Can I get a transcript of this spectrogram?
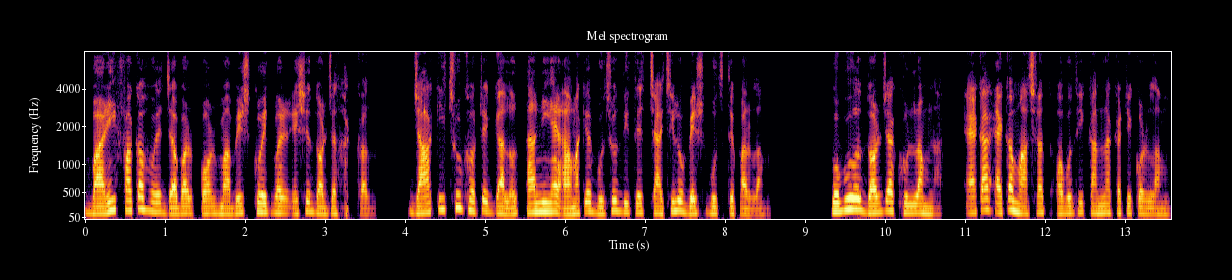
বাড়ি ফাঁকা হয়ে যাবার পর মা বেশ কয়েকবার এসে দরজা ধাক্কাল যা কিছু ঘটে গেল তা নিয়ে আমাকে বুঝো দিতে চাইছিল, বেশ বুঝতে পারলাম। তবুও দরজা খুললাম না। একা একা মাঝরাত অবধি কান্নাকাটি করলাম।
